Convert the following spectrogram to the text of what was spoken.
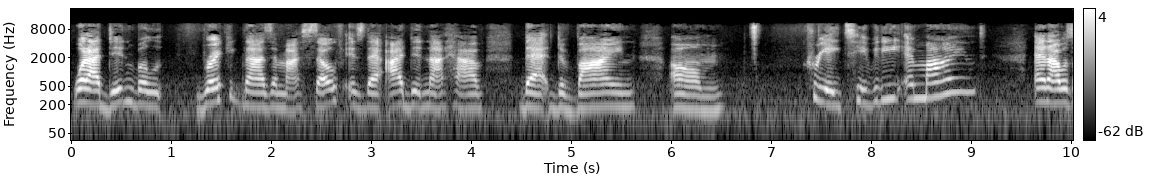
what I didn't be- recognizing myself is that I did not have that divine um, creativity in mind. And I was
